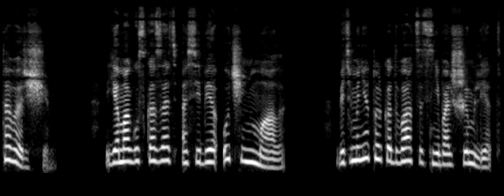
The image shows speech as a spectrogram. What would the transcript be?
Товарищи, я могу сказать о себе очень мало, ведь мне только двадцать с небольшим лет.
